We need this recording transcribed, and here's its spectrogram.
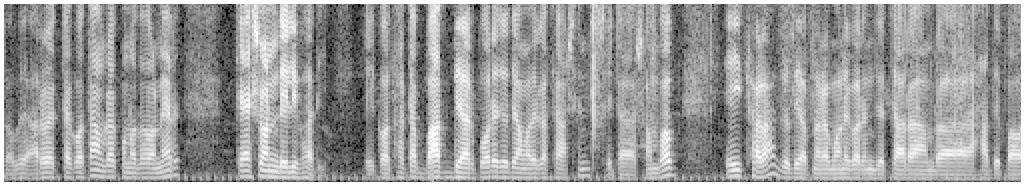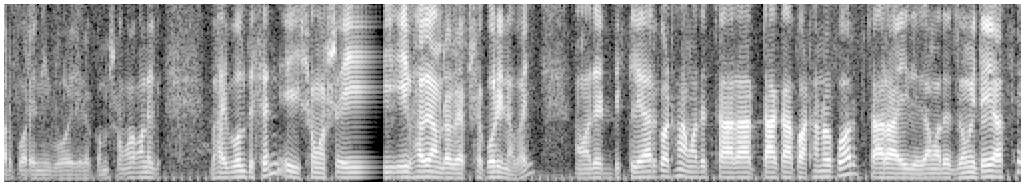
তবে আরও একটা কথা, আমরা কোনো ধরনের ক্যাশ অন ডেলিভারি, এই কথাটা বাদ দেওয়ার পরে যদি আমাদের কাছে আসেন, সেটা সম্ভব। এই ছাড়া যদি আপনারা মনে করেন যে চারা আমরা হাতে পাওয়ার পরে নিব, এরকম সময় অনেক ভাই বলতেছেন, এই সমস্যা, এই, এইভাবে আমরা ব্যবসা করি না ভাই। আমাদের ডিক্লেয়ার কথা, আমাদের চারা টাকা পাঠানোর পর চারা এই আমাদের জমিতেই আছে,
